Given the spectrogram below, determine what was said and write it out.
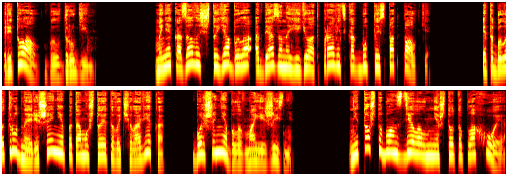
Ритуал был другим. Мне казалось, что я была обязана ее отправить как будто из-под палки. Это было трудное решение, потому что этого человека больше не было в моей жизни. Не то чтобы он сделал мне что-то плохое,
